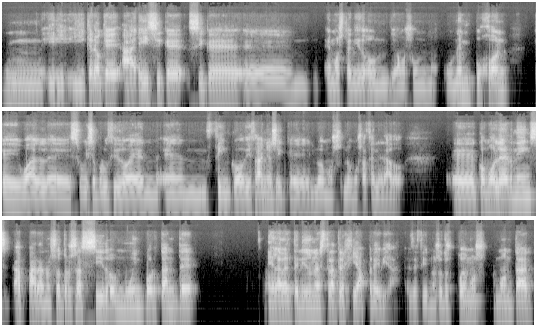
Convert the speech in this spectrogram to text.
Mm, y, creo que ahí sí que, sí que eh, hemos tenido un, digamos, un, empujón que igual eh, se hubiese producido en 5 o 10 años y que lo hemos, lo hemos acelerado. Eh, como learnings, para nosotros ha sido muy importante el haber tenido una estrategia previa. Es decir, nosotros podemos montar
